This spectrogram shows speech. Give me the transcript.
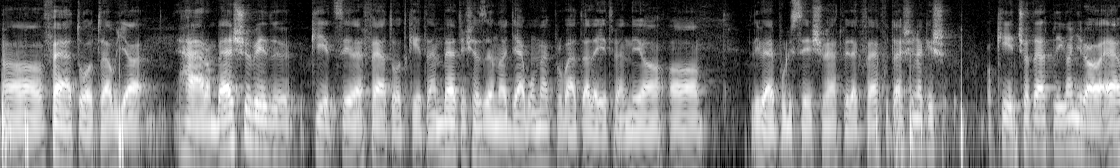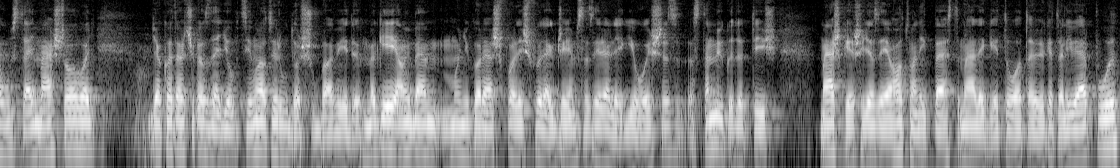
uh, feltolta ugye három belső védő, két széle feltolt két embert, és ezzel nagyjából megpróbálta elejét venni a, a Liverpooli szélső hátvédek felfutásának, és a két csatát pedig annyira elhúzta egymástól, hogy gyakorlatilag csak az egy opció maradt, hogy rúgdossuk be a védők mögé, amiben mondjuk a Rashford és főleg James azért elég jó, és ez aztán működött is. Más kérdés, hogy azért a 60. percben eléggé tolta őket a Liverpool,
